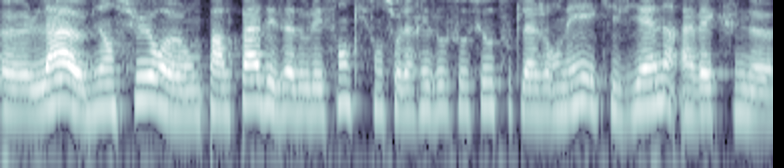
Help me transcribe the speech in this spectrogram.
Euh, là, euh, bien sûr, on ne parle pas des adolescents qui sont sur les réseaux sociaux toute la journée et qui viennent avec une,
